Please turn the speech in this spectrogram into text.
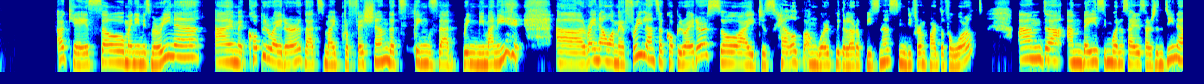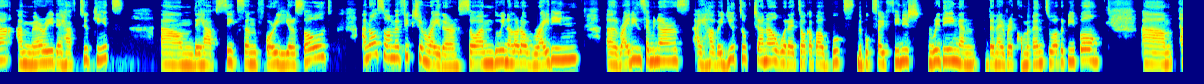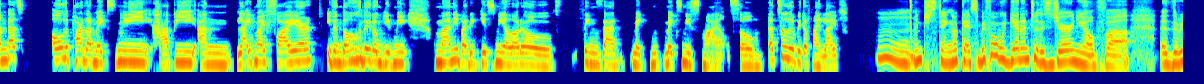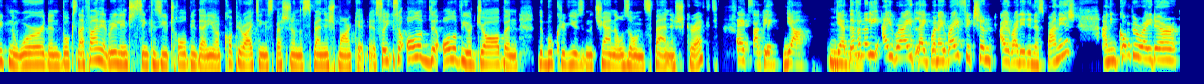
Okay, so my name is Marina. I'm a copywriter. That's my profession. That's things that bring me money. Uh, right now, I'm a freelancer copywriter. So I just help and work with a lot of business in different parts of the world. And uh, I'm based in Buenos Aires, Argentina. I'm married. I have two kids. Um, they have six and four years old. And also, I'm a fiction writer, so I'm doing a lot of writing, uh, writing seminars. I have a YouTube channel where I talk about books, the books I finish reading, and then I recommend to other people. Um, and that's all the part that makes me happy and light my fire, even though they don't give me money, but it gives me a lot of things that make makes me smile. So that's a little bit of my life. Hmm, interesting. Okay, so before we get into this journey of uh, the written word and books, and I find it really interesting because you told me that you know copywriting, especially on the Spanish market. So, so all of the all of your job and the book reviews and the channel is on Spanish, correct? Exactly. Yeah. Mm-hmm. Yeah, definitely. I write like when I write fiction, I write it in Spanish, and in copywriter,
